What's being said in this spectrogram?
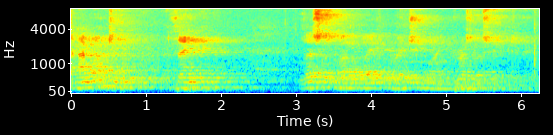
And I want to thank Leslie, by the way, for arranging my presence here today.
